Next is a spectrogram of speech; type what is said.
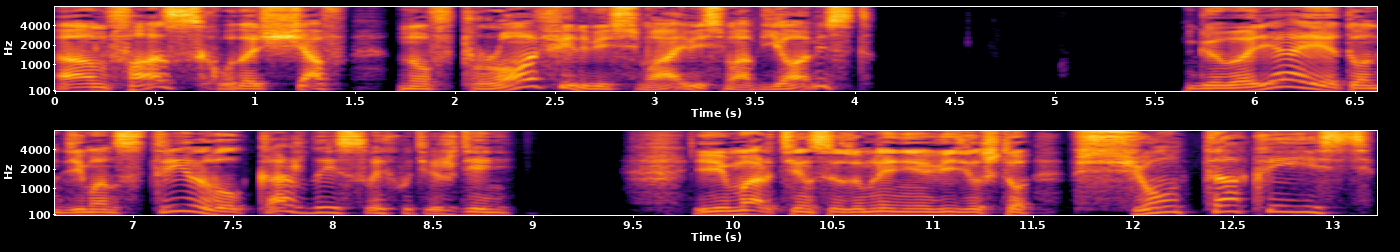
анфас худощав, но в профиль весьма и весьма объемист. Говоря это, он демонстрировал каждое из своих утверждений. И Мартин с изумлением видел, что все так и есть.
